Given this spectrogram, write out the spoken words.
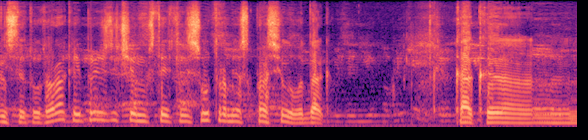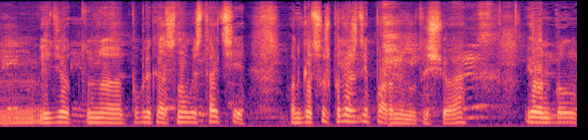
Института рака. И прежде чем мы встретились утром, я спросил его, так, как э, идет э, публикация новой статьи. Он говорит, слушай, подожди пару минут еще, а. И он был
